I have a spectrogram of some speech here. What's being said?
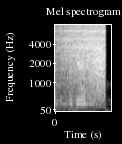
get it again.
